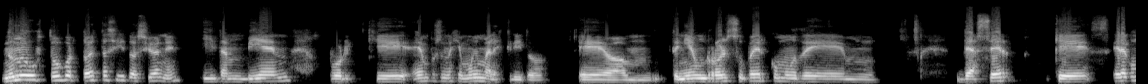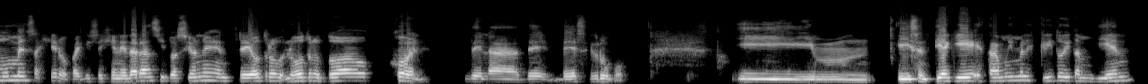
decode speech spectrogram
No me gustó por todas estas situaciones y también porque es un personaje muy mal escrito. Eh, um, tenía un rol súper como de, mm, de hacer que era como un mensajero para que se generaran situaciones entre otros, los otros dos jóvenes de, la, de, ese grupo. Y, mm, y sentía que estaba muy mal escrito y también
